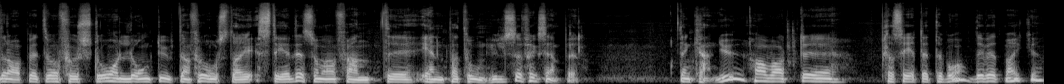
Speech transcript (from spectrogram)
drapet var først da, langt utenfor åstedet, som man fant en patronhylse, f.eks. Den kan jo ha vært plassert etterpå, det vet man ikke.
